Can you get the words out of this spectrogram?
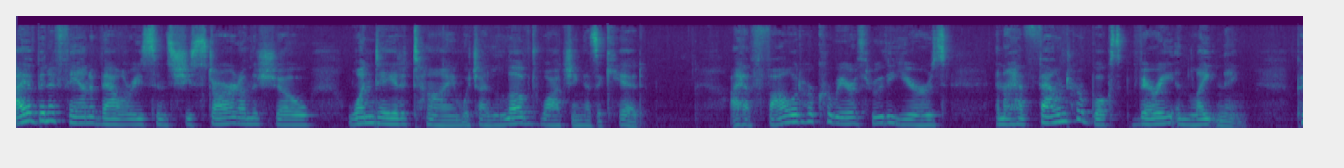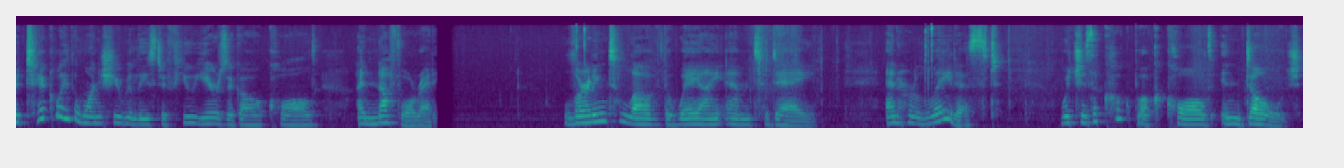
I have been a fan of Valerie since she starred on the show One Day at a Time, which I loved watching as a kid. I have followed her career through the years and I have found her books very enlightening, particularly the one she released a few years ago called Enough Already Learning to Love the Way I Am Today, and her latest, which is a cookbook called Indulge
